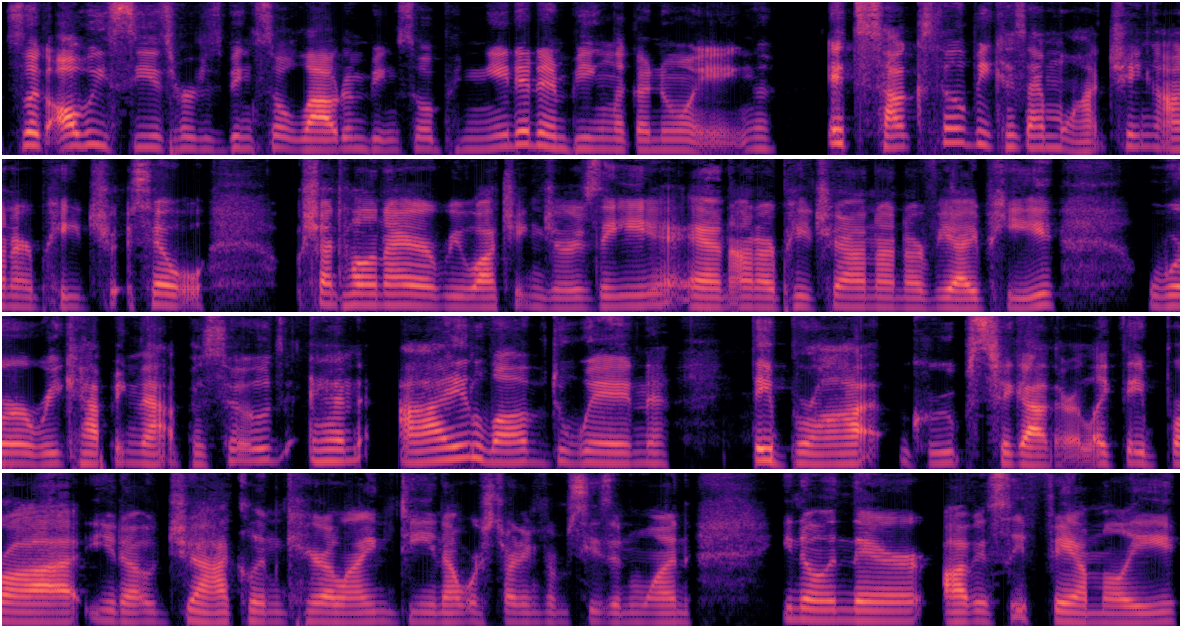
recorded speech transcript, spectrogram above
so like all we see is her just being so loud and being so opinionated and being like annoying It sucks though because I'm watching on our Patreon. So Chantel and I are rewatching Jersey, and on our Patreon, on our VIP, we're recapping the episodes. And I loved when they brought groups together. Like they brought, you know, Jacqueline, Caroline, Dina. We're starting from season one, you know, and they're obviously family.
